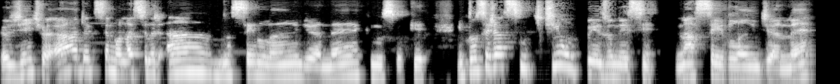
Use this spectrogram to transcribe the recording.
eu, gente, ah, onde é que você? Na Ceilândia. Ah, na Ceilândia, né? Que não sei o quê. Então você já sentia um peso nesse, na Ceilândia, né?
